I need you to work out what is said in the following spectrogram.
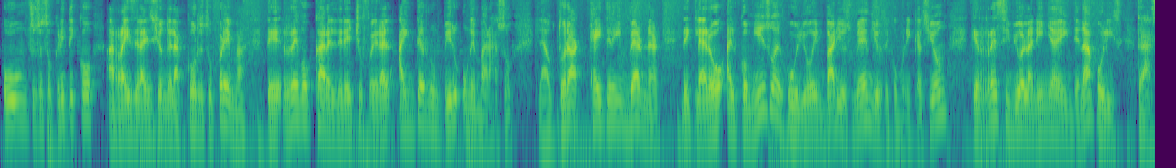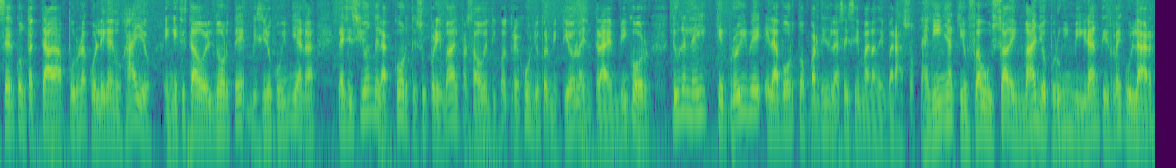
Un suceso crítico a raíz de la decisión de la Corte Suprema de revocar el derecho federal a interrumpir un embarazo. La doctora Caitlin Bernard declaró al comienzo de julio en varios medios de comunicación que recibió a la niña de Indianápolis tras ser contactada por una colega en Ohio. En este estado del norte, vecino con Indiana, la decisión de la Corte Suprema el pasado 24 de junio permitió la entrada en vigor de una ley que prohíbe el aborto a partir de las seis semanas de embarazo. La niña, quien fue abusada en mayo por un inmigrante irregular,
